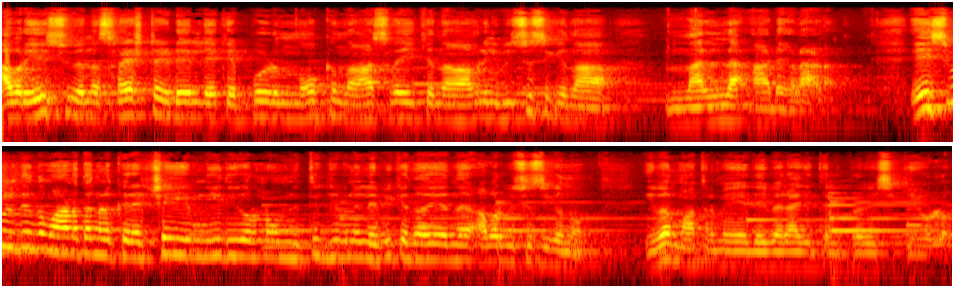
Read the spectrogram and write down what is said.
അവർ യേശു എന്ന ശ്രേഷ്ഠ ഇടയിലേക്ക് എപ്പോഴും നോക്കുന്ന ആശ്രയിക്കുന്ന അവനിൽ വിശ്വസിക്കുന്ന നല്ല ആടുകളാണ്. യേശുവിൽ നിന്നുമാണ് തങ്ങൾക്ക് രക്ഷയും നീതികരണവും നിത്യജീവനും ലഭിക്കുന്നത് എന്ന് അവർ വിശ്വസിക്കുന്നു. ഇവർ മാത്രമേ ദൈവരാജ്യത്തിൽ പ്രവേശിക്കുകയുള്ളൂ.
